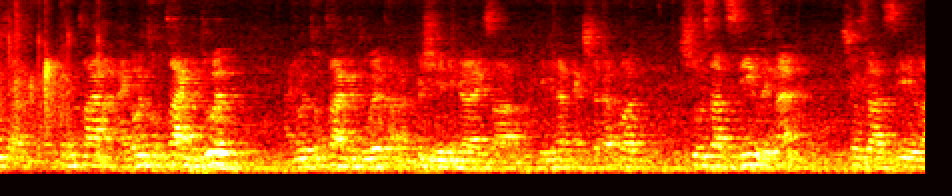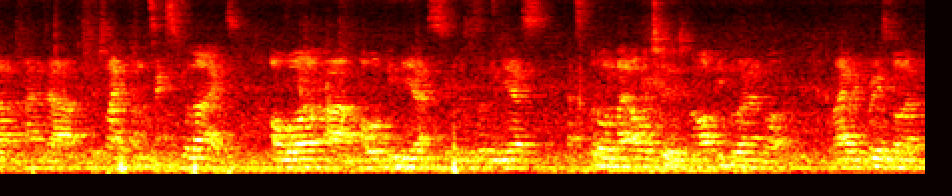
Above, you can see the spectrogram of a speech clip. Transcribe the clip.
uh, took time. I know it took time to do it. I know it took time to do it, and I appreciate you guys uh, making that extra effort. It shows that zeal, amen? It shows that zeal, and, and uh, to try to contextualize our uh, our VBS. This is a VBS that's put on by our church, and our people are involved. Right? We praise God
